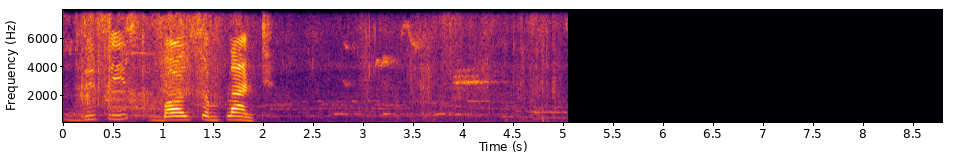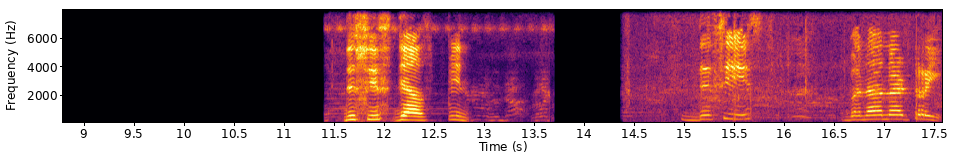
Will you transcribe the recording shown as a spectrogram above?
This is balsam plant. This is jasmine. This is banana tree.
